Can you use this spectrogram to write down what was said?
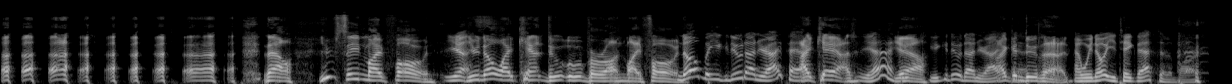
Now, you've seen my phone. Yes. You know I can't do Uber on my phone. no, but you can do it on your iPad. I can. Yeah. Yeah. You, can do it on your iPad. I can do that. And we know you take that to the bar.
